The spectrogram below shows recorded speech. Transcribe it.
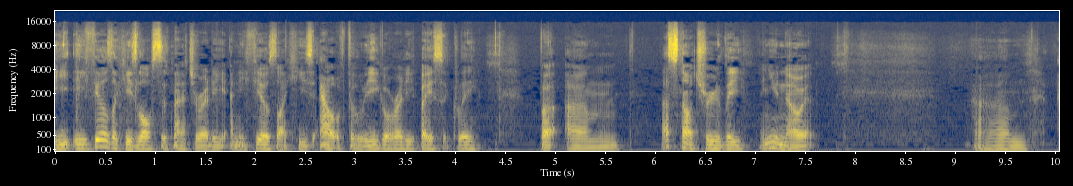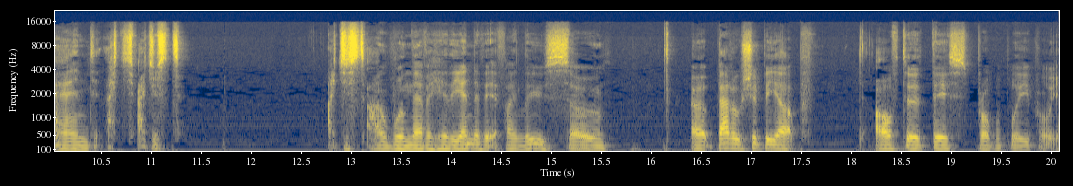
he he feels like he's lost his match already, and he feels like he's out of the league already, basically. But um, that's not true, Lee, and you know it. Um, and I, I just, I just, I will never hear the end of it if I lose. So, uh, battle should be up after this, probably, probably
